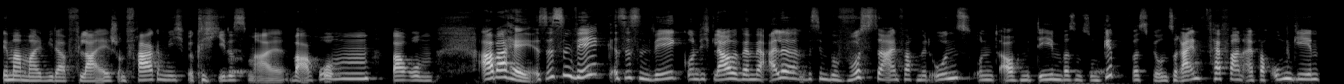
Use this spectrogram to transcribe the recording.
immer mal wieder Fleisch und frage mich wirklich jedes Mal, warum, warum. Aber hey, es ist ein Weg, es ist ein Weg und ich glaube, wenn wir alle ein bisschen bewusster einfach mit uns und auch mit dem, was uns umgibt, was wir uns reinpfeffern, einfach umgehen,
